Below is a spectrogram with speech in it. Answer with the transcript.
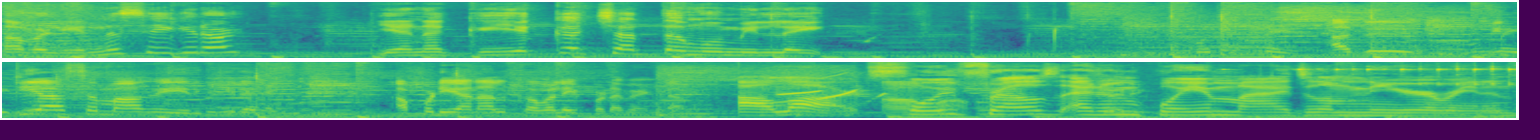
அவள் என்ன செய்கிறாள்? எனக்கு எக்கச்சத்தமும் இல்லை. அது வித்தியாசமாக இருக்கிறது. அப்படியானால் கவலைப்பட வேண்டாம். Alar, soy frels er en poem meidelen neerrennen.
